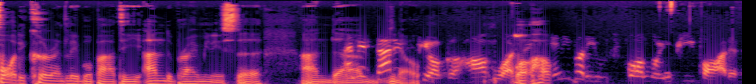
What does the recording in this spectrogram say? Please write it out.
for the current Labour Party and the Prime Minister. And, um, I mean, that you know, pure hogwash. Well, how, Anybody who's following PPOD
